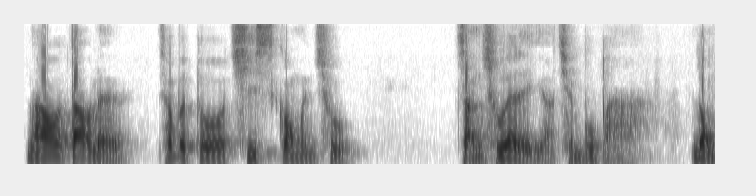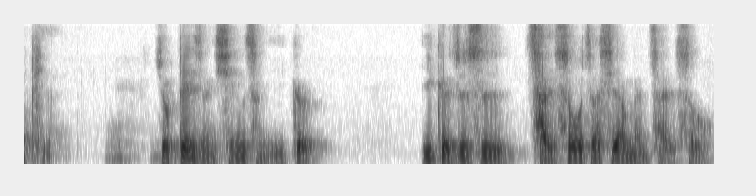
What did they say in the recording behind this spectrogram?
然后到了差不多七十公分处，长出来的芽全部把它弄平，嗯就变成形成一个，一个就是采收在下面采收，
